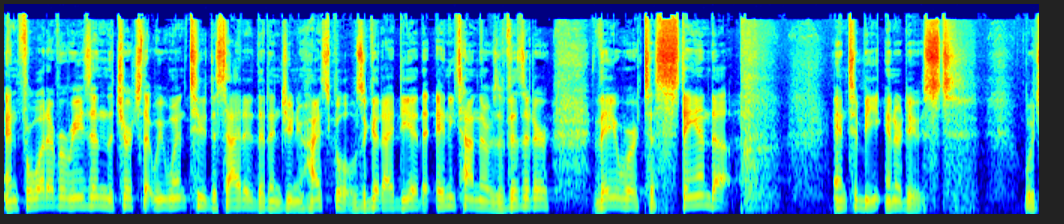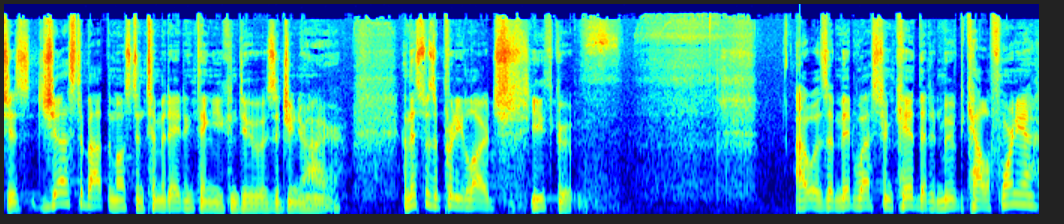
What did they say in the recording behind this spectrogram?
And for whatever reason, the church that we went to decided that in junior high school it was a good idea that anytime there was a visitor, they were to stand up and to be introduced, which is just about the most intimidating thing you can do as a junior higher. And this was a pretty large youth group. I was a Midwestern kid that had moved to California.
